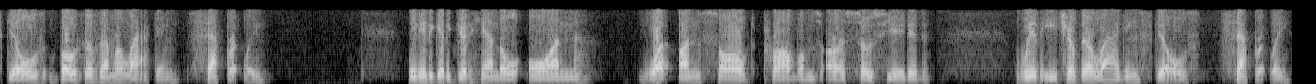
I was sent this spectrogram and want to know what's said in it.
skills both of them are lacking separately. We need to get a good handle on what unsolved problems are associated with each of their lagging skills separately.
